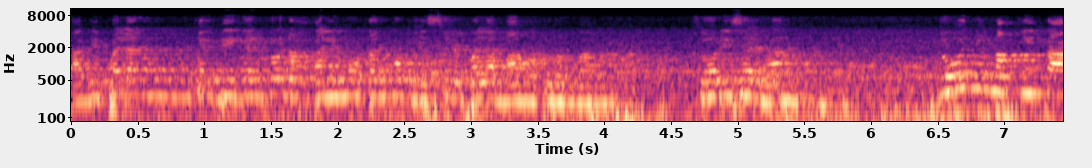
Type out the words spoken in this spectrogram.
Sabi pala ng kaibigan ko, nakakalimutan ko, may sir pala, ma'am ako ng ma'am. Sorry sir ha. Doon yung makita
